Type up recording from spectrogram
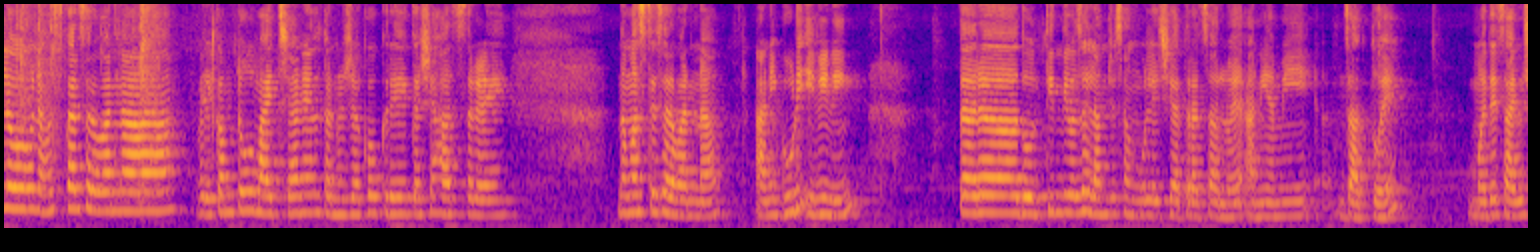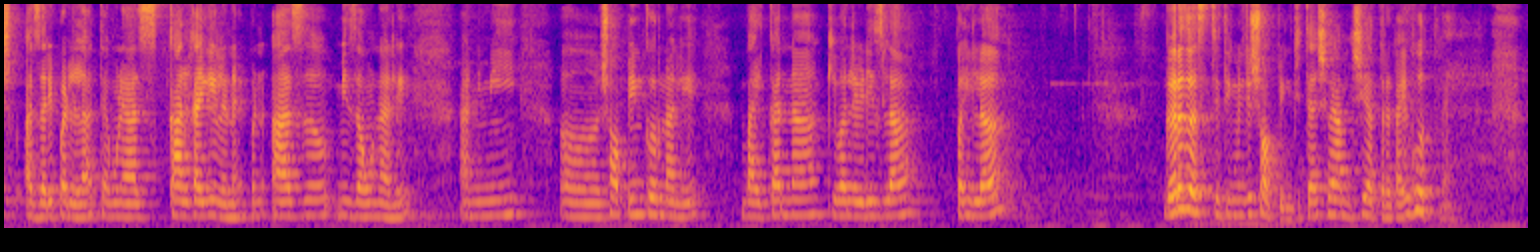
Hello नमस्कार सर्वांना. Welcome to my channel Tanuja Kokare. कसे आहात सगळे? नमस्ते सर्वांना आणि गुड इव्हिनिंग तर दोन तीन दिवस झालं आमच्या सांगोल्याची यात्रा चालू आहे आणि आम्ही जातो आहे मध्येच आयुष आजारी पडला त्यामुळे आज काल काय गेलं नाही पण आज मी जाऊन आले आणि मी शॉपिंग करून आले. बायकांना किंवा लेडीजला पहिलं गरज असते ती म्हणजे शॉपिंगची त्याशिवाय आमची यात्रा काही होत नाही.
